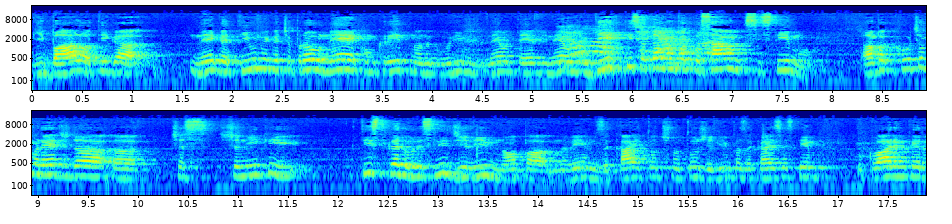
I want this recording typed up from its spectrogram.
gibalo tega negativnega, čeprav ne konkretno, ne govorim ne o tebi, ne o ljudeh, ki so tam, ampak o samem sistemu. Ampak hočem reči, da uh, če, če neki tist, kar v resnici želim, no, pa ne vem, zakaj točno to želim, pa zakaj se s tem ukvarjam, ker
